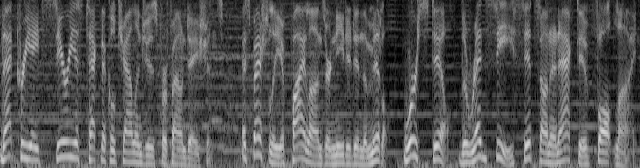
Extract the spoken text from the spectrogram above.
That creates serious technical challenges for foundations, especially if pylons are needed in the middle. Worse still, the Red Sea sits on an active fault line.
